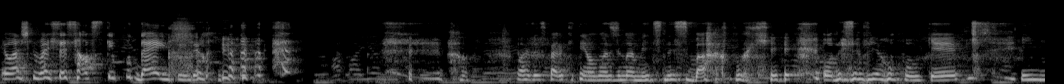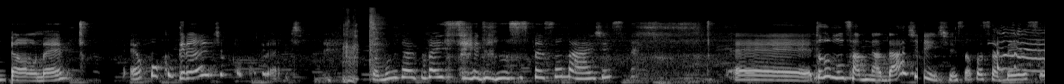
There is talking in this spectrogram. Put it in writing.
eu acho que vai ser salve quem puder, entendeu? Mas eu espero que tenha algumas dinamites nesse barco, porque. Ou nesse avião, porque. Então, né? É um pouco grande, um pouco grande. Vamos ver o que vai ser dos nossos personagens. É... Todo mundo sabe nadar, gente? Só pra saber. Assim.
